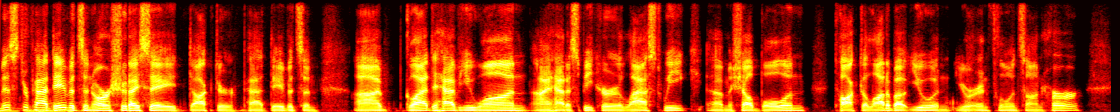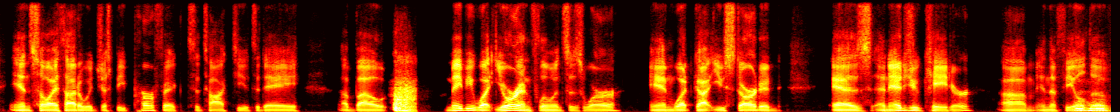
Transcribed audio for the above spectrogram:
Mr. Pat Davidson, or should I say Dr. Pat Davidson. I'm uh, glad to have you on. I had a speaker last week, uh, Michelle Boland, talked a lot about you and your influence on her. And so I thought it would just be perfect to talk to you today about maybe what your influences were and what got you started as an educator um, in the field mm-hmm. of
